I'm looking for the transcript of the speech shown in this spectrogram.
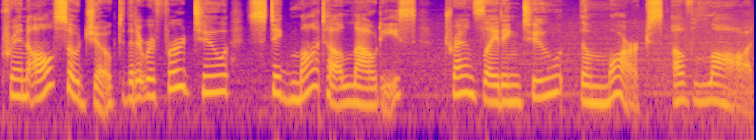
Prynne also joked that it referred to stigmata laudis, translating to the marks of Laud.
